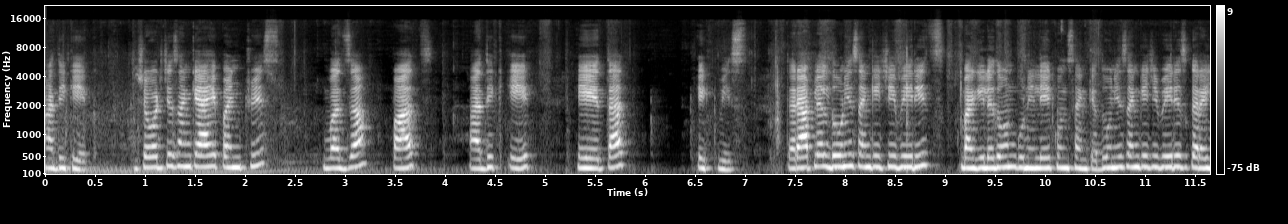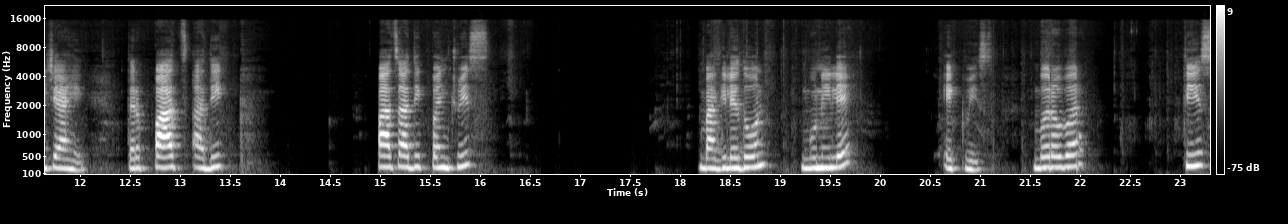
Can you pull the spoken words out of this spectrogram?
अधिक एक. शेवटची संख्या आहे पंचवीस वजा पाच अधिक एक हे येतात एकवीस. तर आपल्याला दोन्ही संख्येची बेरीज भागिले दोन गुणिले एकूण संख्या. दोन्ही संख्येची बेरीज करायची आहे. तर पाच अधिक पाच अधिक पंचवीस भागिले दोन गुणिले एकवीस. बरोबर? तीस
